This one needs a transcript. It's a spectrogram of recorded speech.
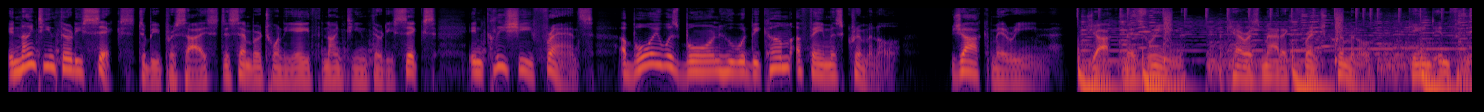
In 1936, to be precise, December 28, 1936, in Clichy, France, a boy was born who would become a famous criminal, Jacques Mesrine. Jacques Mesrine, a charismatic French criminal, gained infamy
